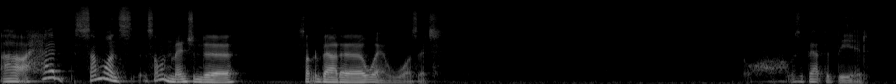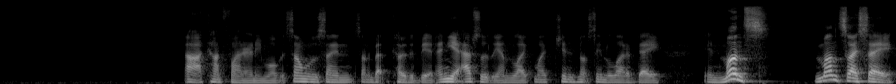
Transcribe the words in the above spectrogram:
Uh, I had someone someone mentioned uh, something about a uh, where was it? Oh, it was about the beard. Ah, I can't find it anymore. But someone was saying something about the COVID beard, and yeah, absolutely. I'm like my chin has not seen the light of day in months, months I say.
